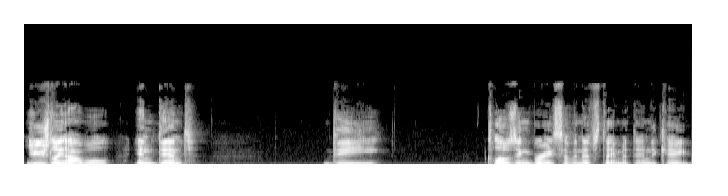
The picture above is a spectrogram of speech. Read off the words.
Usually I will indent the closing brace of an if statement to indicate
